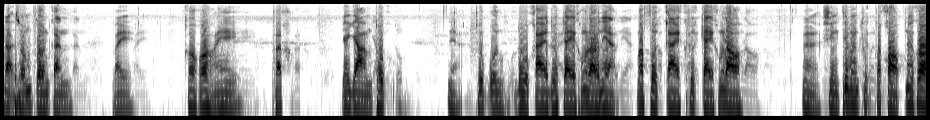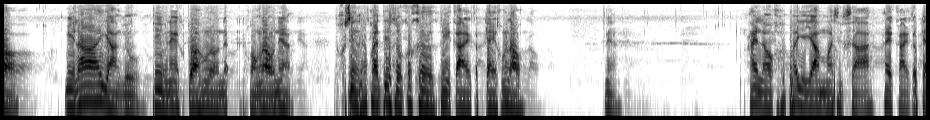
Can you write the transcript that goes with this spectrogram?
สะสมผลกันไปก็ขอให้พระยายามทุกเนี่ยทุกดูกายดูใจของเราเนี่ย มาฝึกกายฝึกใจของเราสิ่งที่มันประกอบนี่ก็มีหลายอย่างอยู่ที่ในตัวของเราเนี่ยของเราเนี่ย สิ่งสำคัญที่สุดก็คือมีกายกับใจของเรา เนี่ยให้เราพยายามมาศึกษาให้กายกับใจ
